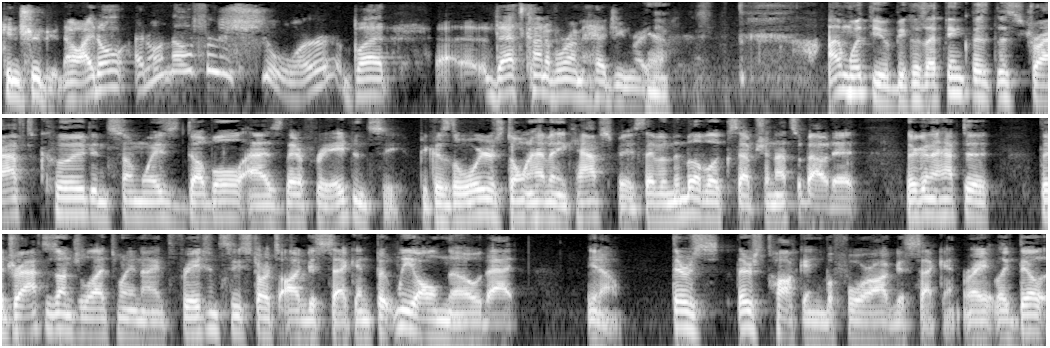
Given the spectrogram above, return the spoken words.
contribute. Now, I don't, I don't know for sure, but uh, that's kind of where I'm hedging right yeah. now. I'm with you because I think that this draft could, in some ways, double as their free agency because the Warriors don't have any cap space. They have a mid level exception. That's about it. They're going to have to. The draft is on July 29th. Free agency starts August 2nd, but we all know that, you know, there's there's talking before August 2nd, right? Like they'll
